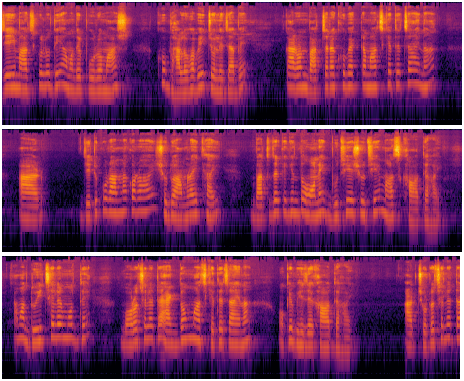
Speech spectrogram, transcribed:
যেই মাছগুলো দিয়ে আমাদের পুরো মাস খুব ভালোভাবেই চলে যাবে। কারণ বাচ্চারা খুব একটা মাছ খেতে চায় না, আর যেটুকু রান্না করা হয় শুধু আমরাই খাই বাচ্চাদেরকে কিন্তু অনেক বুঝিয়ে সুঝিয়ে মাছ খাওয়াতে হয়। আমার দুই ছেলের মধ্যে বড় ছেলেটা একদম মাছ খেতে চায় না, ওকে ভেজে খাওয়াতে হয়। আর ছোট ছেলেটা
